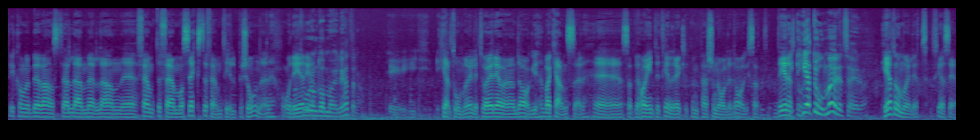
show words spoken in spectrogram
Vi kommer behöva anställa mellan eh, 55 och 65 till personer. Och det är Tror det de de möjligheterna? Är helt omöjligt. Vi har ju redan idag vakanser eh, så att vi har inte tillräckligt med personal idag. Så att det är den stora- Helt omöjligt säger du? helt omöjligt ska jag säga.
